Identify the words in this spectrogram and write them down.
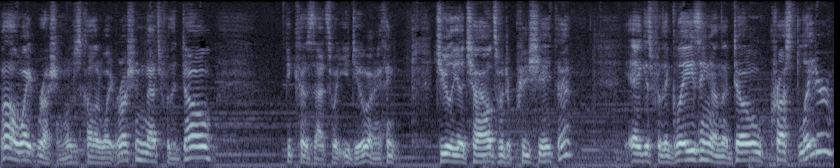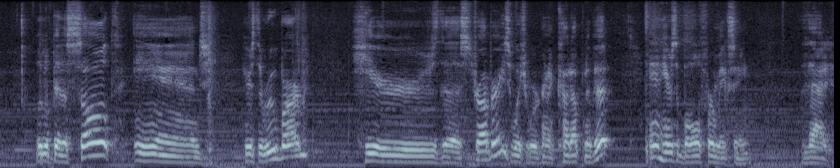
well, White Russian. We'll just call it White Russian. That's for the dough because that's what you do. And I think Julia Childs would appreciate that. Egg is for the glazing on the dough crust later. A little bit of salt, and here's the rhubarb. Here's the strawberries, which we're going to cut up in a bit. And here's a bowl for mixing that in.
